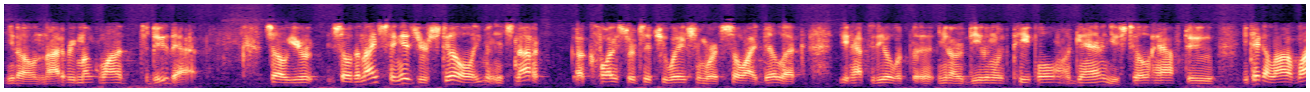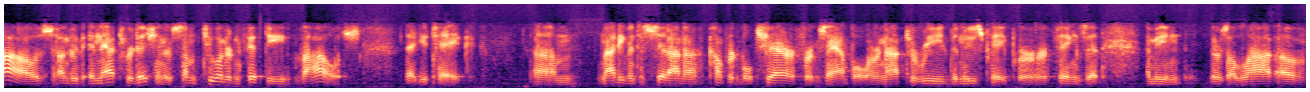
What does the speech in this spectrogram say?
you know not every monk wanted to do that so you're so the nice thing is you're still even it's not a a cloistered situation where it's so idyllic, you have to deal with the, you know, dealing with people again, you still have to, you take a lot of vows under, in that tradition, there's some 250 vows that you take. Um, not even to sit on a comfortable chair, for example, or not to read the newspaper or things that, I mean, there's a lot of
